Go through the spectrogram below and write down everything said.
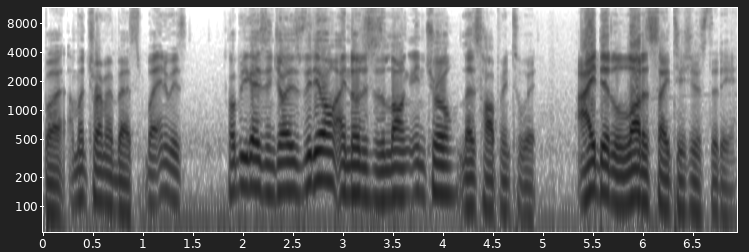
But I'm gonna try my best. But anyways, hope you guys enjoy this video. I know this is a long intro. Let's hop into it. I did a lot of citations today.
